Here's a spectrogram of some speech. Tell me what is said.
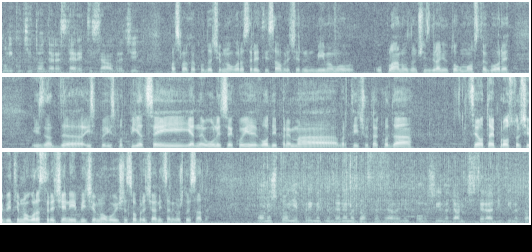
Koliko će to da rastereti saobraćaj? Pa svakako da će mnogo rastereti saobraćaj, jer mi imamo u planu znači, izgradnju tog mosta gore, iznad, e, ispod pijace i jedne ulice koje vodi prema vrtiću, tako da ceo taj prostor će biti mnogo rasterećeniji i bit će mnogo više saobraćanica nego što je sada. Ono što je primetno da nema dosta zelenih površina, da li će se raditi na tom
